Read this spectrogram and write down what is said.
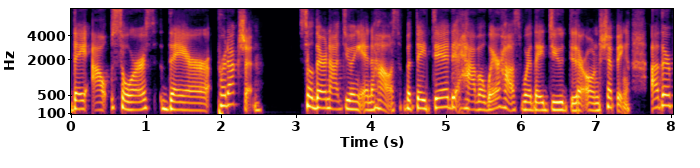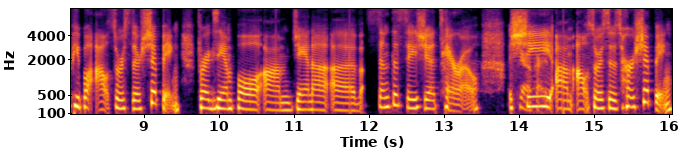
they outsource their production so they're not doing in-house but they did have a warehouse where they do their own shipping other people outsource their shipping for example um, jana of synthesia tarot she um, outsources her shipping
